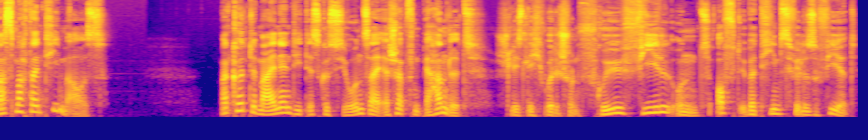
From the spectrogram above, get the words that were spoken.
Was macht ein Team aus? Man könnte meinen, die Diskussion sei erschöpfend behandelt. Schließlich wurde schon früh viel und oft über Teams philosophiert.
